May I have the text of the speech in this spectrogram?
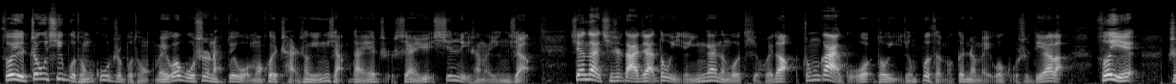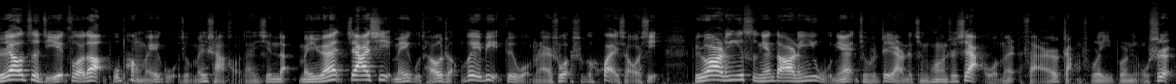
所以周期不同，估值不同。美国股市呢，对我们会产生影响，但也只限于心理上的影响。现在其实大家都已经应该能够体会到，中概股都已经不怎么跟着美国股市跌了。所以只要自己做到不碰美股，就没啥好担心的。美元加息、美股调整，未必对我们来说是个坏消息。比如二零一四年到二零一五年就是这样的情况之下，我们反而涨出了一波牛市。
